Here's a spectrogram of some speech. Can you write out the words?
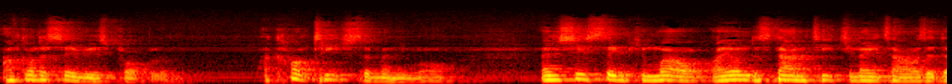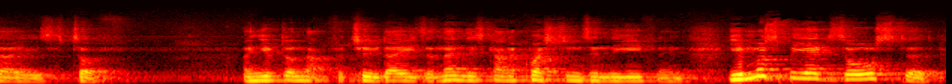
I've got a serious problem. I can't teach them anymore. And she's thinking, well, I understand teaching eight hours a day is tough and you've done that for two days, and then there's kind of questions in the evening. You must be exhausted.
